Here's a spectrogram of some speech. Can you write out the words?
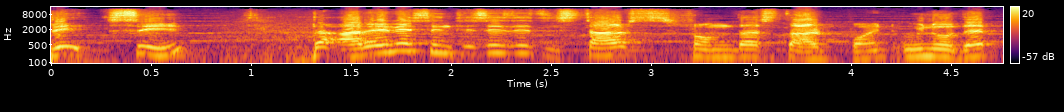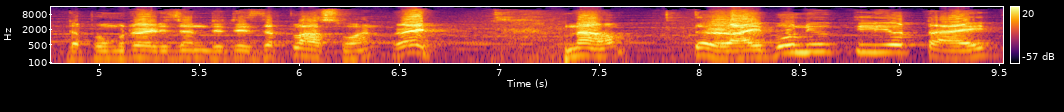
They see the RNA synthesis starts from the start point. We know that the promoter region that is the plus one right? Now the ribonucleotide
